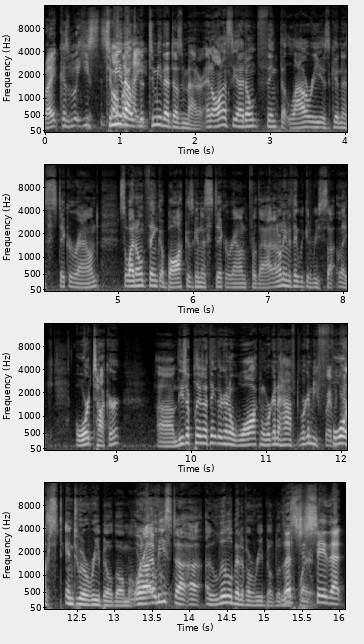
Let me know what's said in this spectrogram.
Right? Because he's to me that to me that doesn't matter. And honestly, I don't think that Lowry is going to stick around. So I don't think Ibaka is going to stick around for that. I don't even think we can resign like or Tucker. Um, these are players I think they're going to walk, and we're going to have to, we're going to be Right, forced into a rebuild, almost, or at least a, a, a little bit of a rebuild with let's just say that.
